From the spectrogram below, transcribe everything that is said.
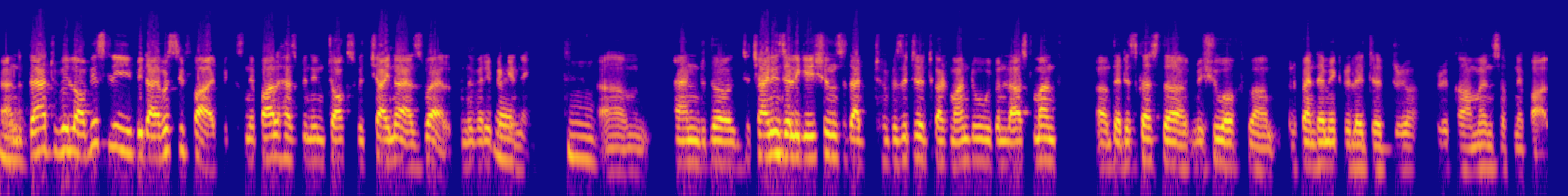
And hmm. that will obviously be diversified because Nepal has been in talks with China as well from the very beginning. Right. Mm. Um, and the, the, Chinese delegations that visited Kathmandu even last month, uh, they discussed the issue of um, pandemic related requirements of Nepal.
